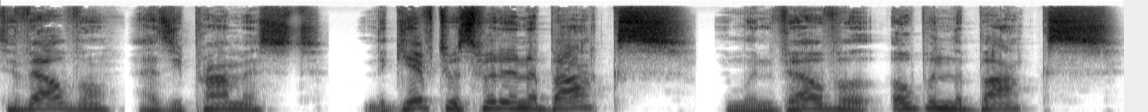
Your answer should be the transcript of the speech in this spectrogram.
to Velvel, as he promised. The gift was put in a box, and when Velvel opened the box,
